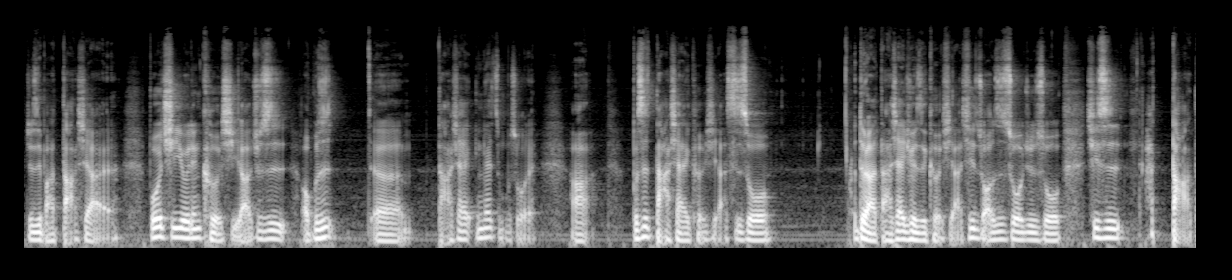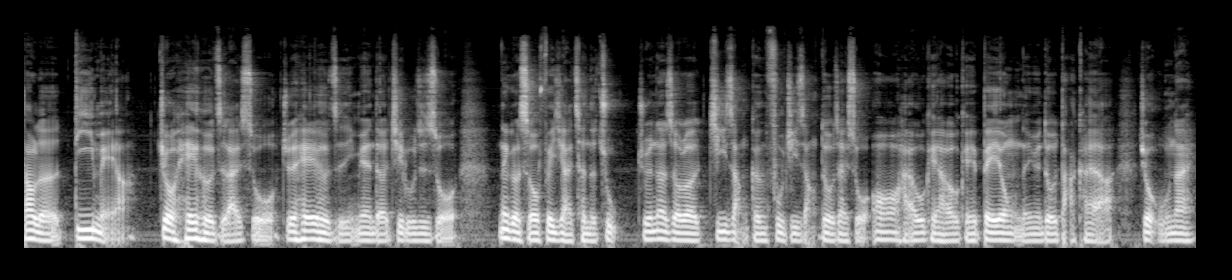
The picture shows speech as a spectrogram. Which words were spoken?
就是把它打下来了。不过其实有点可惜啊，就是哦，不是，呃，打下来应该怎么说嘞？啊，不是打下来可惜啊，是说。对啊，打下来确实可惜啊。其实主要是说，就是说，其实他打到了第一枚啊，就黑盒子来说，就是黑盒子里面的记录是说，那个时候飞机还撑得住，就是那时候的机长跟副机长都有在说，哦，还 OK，还 OK，备用能源都打开啊，就无奈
